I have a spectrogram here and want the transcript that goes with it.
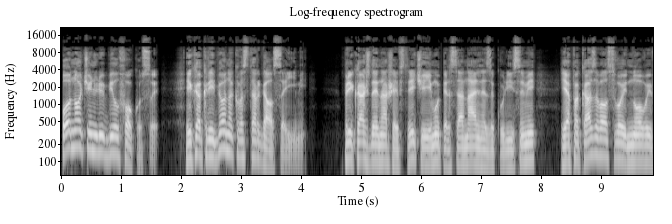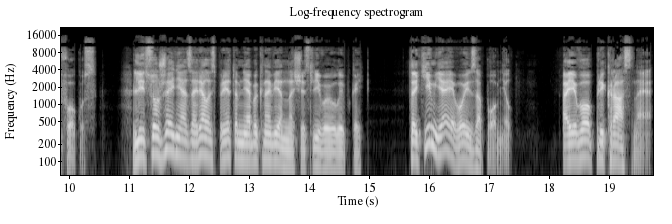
Он очень любил фокусы – и как ребенок восторгался ими. При каждой нашей встрече ему персонально за кулисами я показывал свой новый фокус. Лицо Жени озарялось при этом необыкновенно счастливой улыбкой. Таким я его и запомнил. А его прекрасная,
